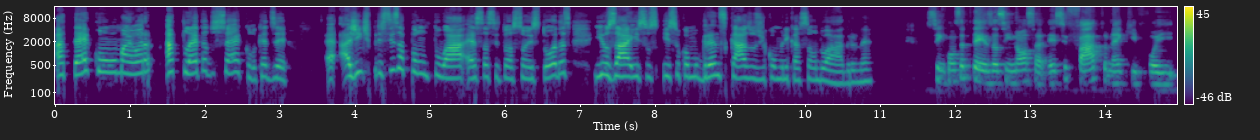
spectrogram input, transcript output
até com o maior atleta do século. Quer dizer, é, a gente precisa pontuar essas situações todas e usar isso, isso como grandes casos de comunicação do agro, né? Sim, com certeza. Assim, nossa, esse fato, né, que foi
